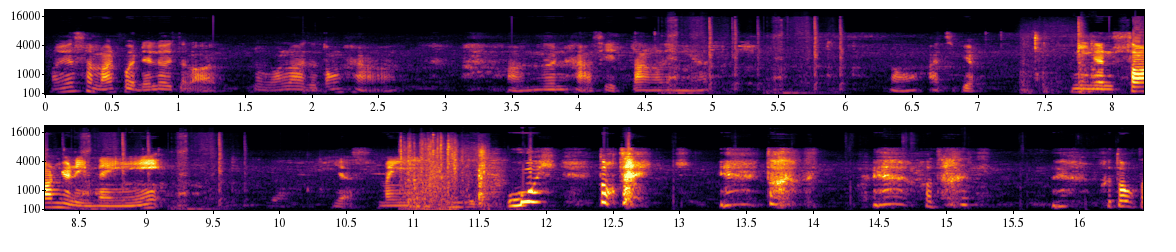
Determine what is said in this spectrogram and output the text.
เราจะสามารถเปิดได้เลยแต่เราแต่ว่าเราจะต้องหา หาเงินหาเศษตังอะไรเงี้ยเนาะอาจจะแบบมีเงินซ่อนอยู่ในนี้ yes ไม่ อุ้ยตกใจ ขอโทษคือตกใจ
